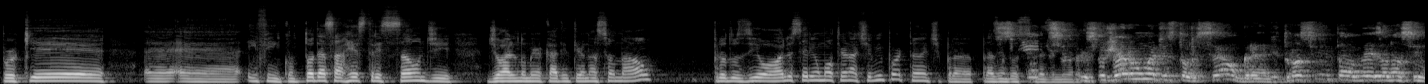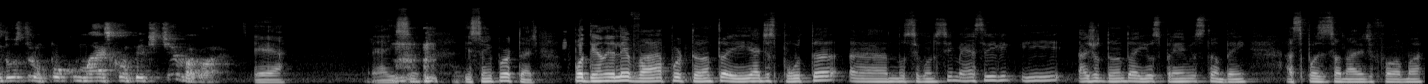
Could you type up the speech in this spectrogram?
Porque é, é, enfim, com toda essa restrição de, de óleo no mercado internacional, produzir óleo seria uma alternativa importante para as indústrias brasileiras. Isso, isso gerou uma distorção grande, trouxe talvez a nossa indústria um pouco mais competitiva agora. É, é isso, isso é importante. Podendo elevar, portanto, aí a disputa uh, no segundo semestre e, e ajudando aí os prêmios também a se posicionarem de forma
